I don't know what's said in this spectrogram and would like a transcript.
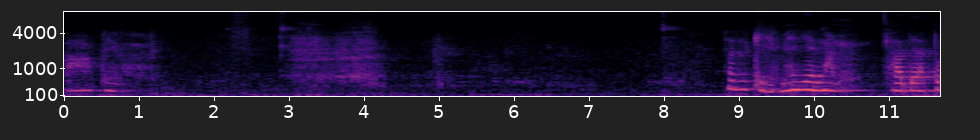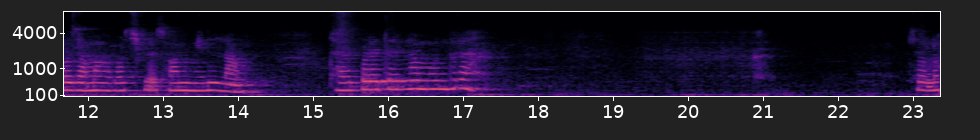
বাপরে বাপ। আরে ঘেমে গেলাম। ছাদে এত জামা কাপড় ছিল, সব মিললাম। তারপরে দেখলাম বন্ধুরা। চলো।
